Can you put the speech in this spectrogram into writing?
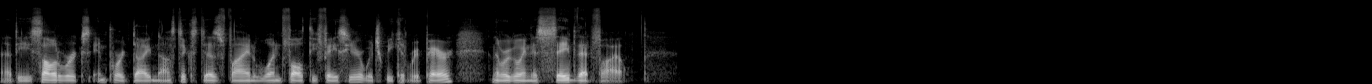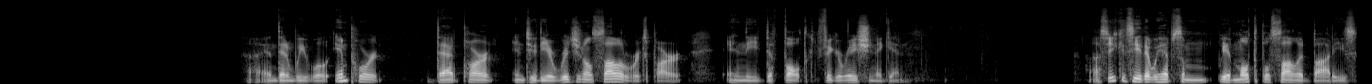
Uh, the SOLIDWORKS import diagnostics does find one faulty face here, which we can repair, and then we're going to save that file. Uh, and then we will import that part into the original SOLIDWORKS part in the default configuration again. Uh, so you can see that we have some we have multiple solid bodies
